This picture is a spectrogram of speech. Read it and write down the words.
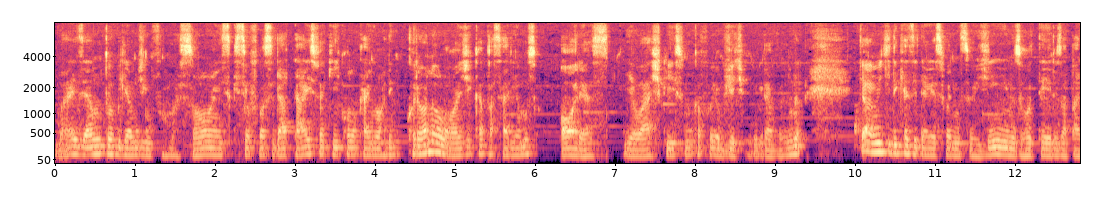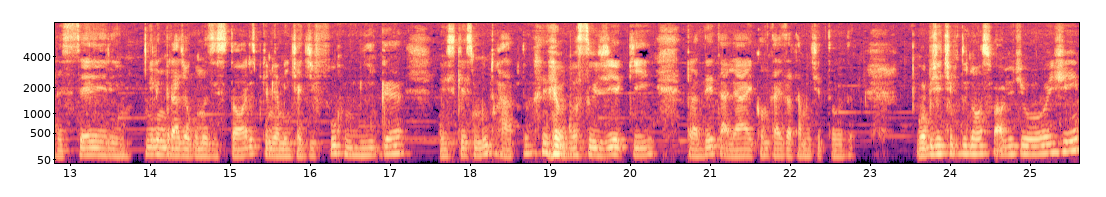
mas é um turbilhão de informações que se eu fosse datar isso aqui e colocar em ordem cronológica, passaríamos horas. E eu acho que isso nunca foi o objetivo do gravando. Então, à medida que as ideias forem surgindo, os roteiros aparecerem, me lembrar de algumas histórias, porque minha mente é de formiga, eu esqueço muito rápido. Eu vou surgir aqui para detalhar e contar exatamente tudo. O objetivo do nosso áudio de hoje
